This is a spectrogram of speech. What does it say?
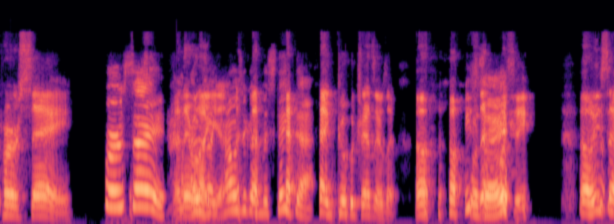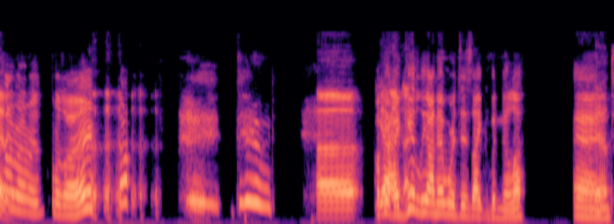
Per se. Per se. And they I were was like, like, yeah. how is he gonna mistake that? and Google Translate was like, oh, he Pussy. said pussy. Oh, he said it. not a fan of his. Dude. uh, Okay, Yeah, I, I- get Leon Edwards is like vanilla and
